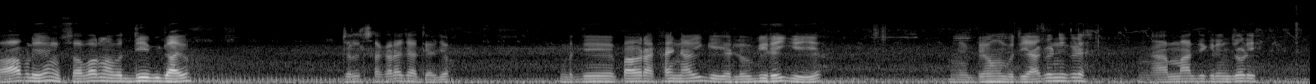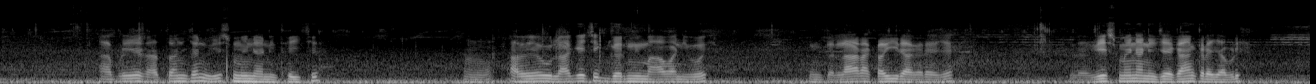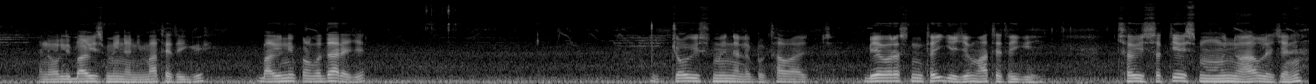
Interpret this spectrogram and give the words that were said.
આપણે છે ને, સવારમાં બધી બી ગાયો જલસા કરે છે અત્યારે જો. બધી પાવરા ખાઈને આવી ગઈ એટલે ઊભી રહી ગઈ છે. અને ભેહું બધી આગળ નીકળે. આ મા દીકરીને જોડી. આપણી રાતન છે ને, વીસ મહિનાની થઈ છે. હવે એવું લાગે છે કે ગરમીમાં આવવાની હોય. કેમ કે લારા કઈરા કરે છે. એટલે વીસ મહિનાની છે આપણી અને ઓલી બાવીસ મહિનાની માથે થઈ ગઈ. બાવીસની પણ વધારે છે. ચોવીસ મહિના લગભગ થવા બે વર્ષની થઈ ગઈ છે, માથે થઈ ગઈ છવ્વીસ, સત્યાવીસ મહિનો હાલે છે ને.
